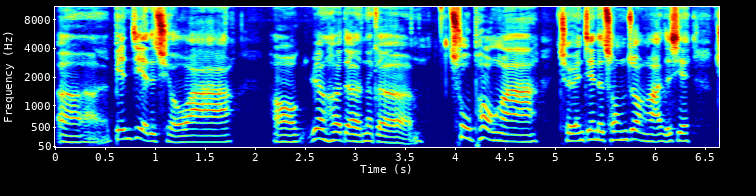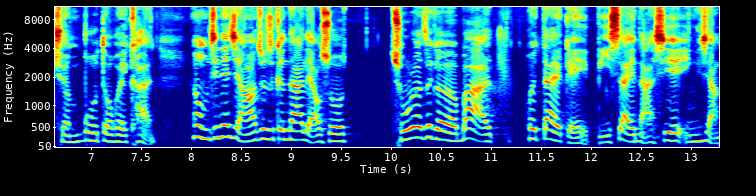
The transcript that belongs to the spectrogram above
呃边界的球啊，哦任何的那个。触碰啊，球员间的冲撞啊，这些全部都会看。那我们今天想要就是跟大家聊说，除了这个 VAR 会带给比赛哪些影响，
